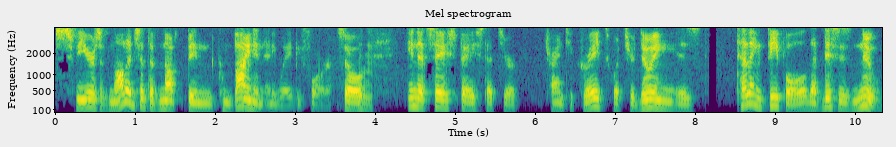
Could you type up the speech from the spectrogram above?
spheres of knowledge that have not been combined in any way before. So, mm. in that safe space that you're trying to create, what you're doing is telling people that this is new.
